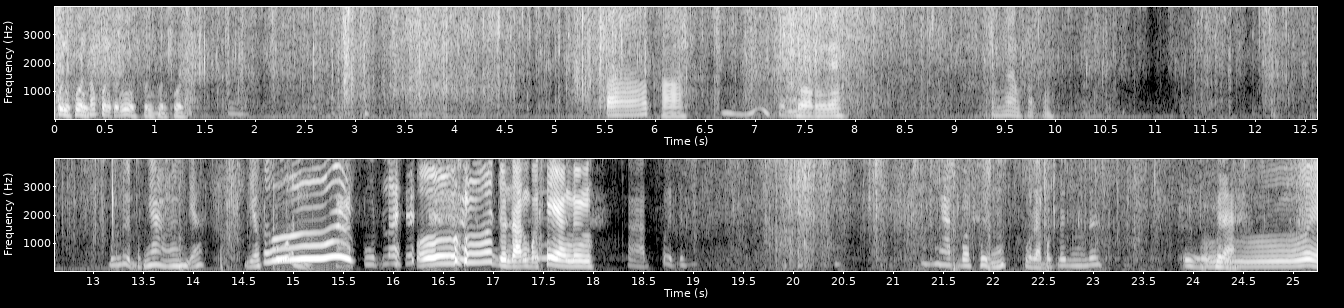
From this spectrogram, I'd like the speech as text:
พุ่นพุ่นทั้งพุ่นก็นี้พุ่นพุ่นพุ่นตาขาดอกนี่ไง งามครับผมบุหรี่บางอย่างเดี๋ยวเดี๋ยวโอ้ปุดยขาดปุดเลยเออจนดังบักแห้งหนึ่งขาดปุดงัดบ่ถึงผู้ละบักลึงเด้อเออผู้ละโอ้ย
